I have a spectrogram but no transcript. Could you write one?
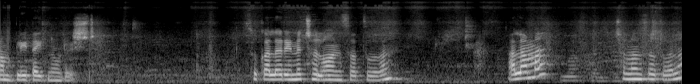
ಕಂಪ್ಲೀಟ್ ಆಯ್ತು ನೋಡ್ರಿ ಇಷ್ಟು ಸೊ ಕಲರ್ ಏನೋ ಚಲೋ ಅನ್ಸತ್ತದ. ಅಲ್ಲಮ್ಮ? ಚಲೋ ಅನ್ಸತ್ತವಲ್ಲ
